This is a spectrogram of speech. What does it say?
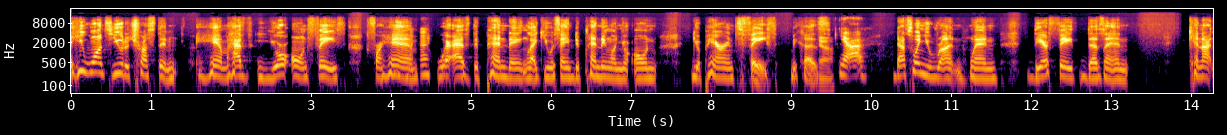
like he wants you to trust in him, have your own faith for him. Mhm. Whereas depending, like you were saying, depending on your own, your parents' faith, because Yeah. Yeah. that's when you run when their faith doesn't cannot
